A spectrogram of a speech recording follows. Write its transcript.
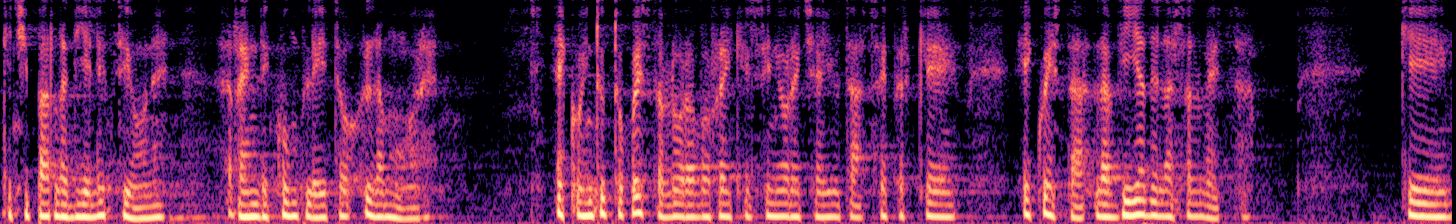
che ci parla di elezione rende completo l'amore. Ecco, in tutto questo allora vorrei che il Signore ci aiutasse perché è questa la via della salvezza, che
